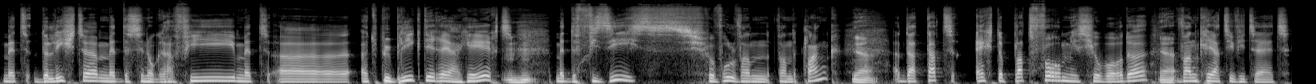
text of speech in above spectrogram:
Met de lichten, met de scenografie, met uh, het publiek die reageert, mm -hmm. met de fysisch gevoel van, van de klank. Ja. Dat dat echt de platform is geworden ja. van creativiteit.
